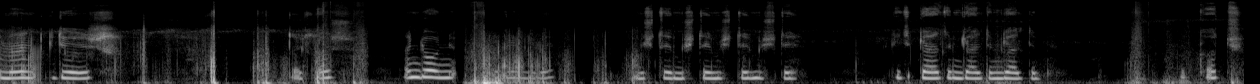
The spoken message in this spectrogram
Hemen gidiyoruz. Arkadaşlar. Hangi oyunu dediğim gibi. Müşte müşte müşte müşte. Geldim geldim geldim. Kaç.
